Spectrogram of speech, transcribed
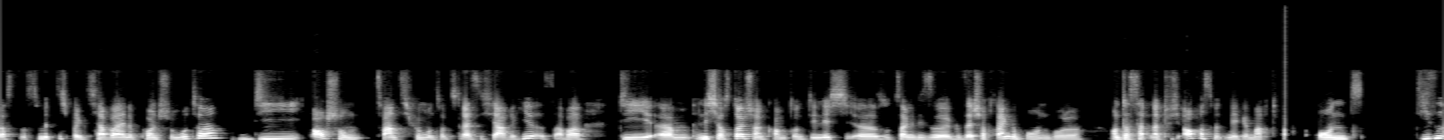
dass das mit sich bringt. Ich habe eine polnische Mutter, die auch schon 20, 25, 30 Jahre hier ist, aber die ähm, nicht aus Deutschland kommt und die nicht äh, sozusagen diese Gesellschaft reingeboren wurde. Und das hat natürlich auch was mit mir gemacht. Und diesen,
